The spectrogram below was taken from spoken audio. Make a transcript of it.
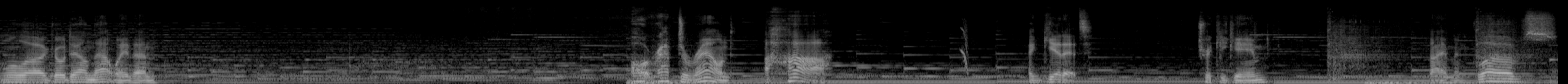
We'll uh, go down that way then. Oh, it wrapped around. Aha. I get it. Tricky game. Diamond gloves.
